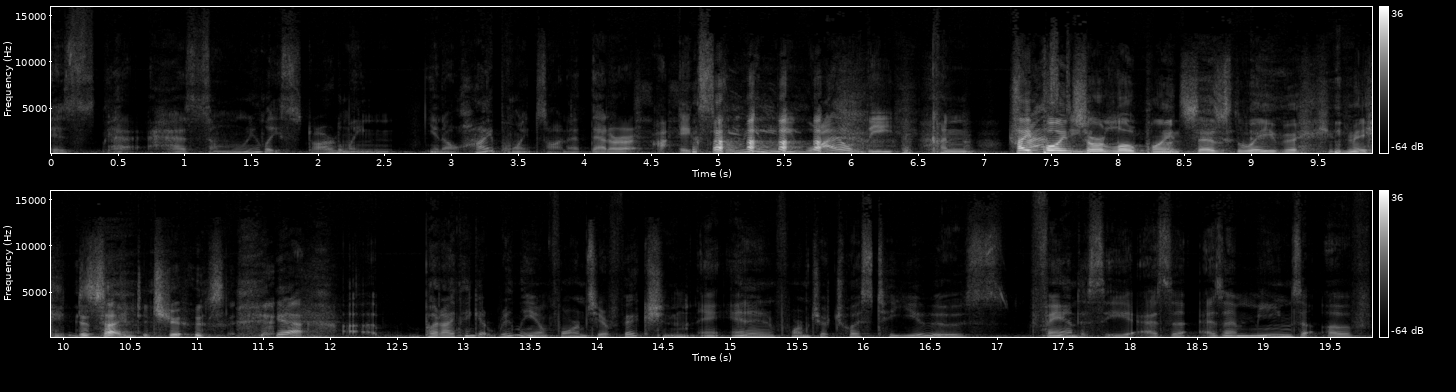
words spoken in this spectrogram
is ha, has some really startling, you know, high points on it that are uh, extremely wildly contrasting. High points or low points, as the way you may, you may decide to choose. Yeah. Uh, but I think it really informs your fiction, and, and it informs your choice to use fantasy as a as a means of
